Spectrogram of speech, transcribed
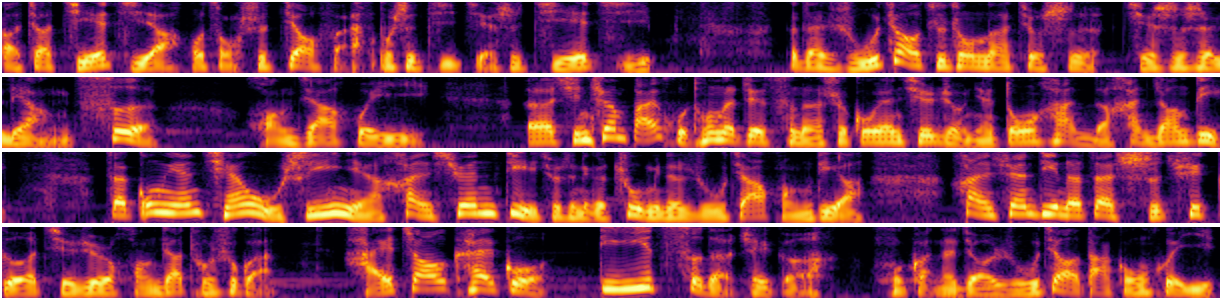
啊，叫结集啊。我总是叫反，不是集结，是结集。那在儒教之中呢，就是其实是两次皇家会议。呃，形成白虎通的这次呢，是公元七十九年东汉的汉章帝，在公元前五十一年，汉宣帝就是那个著名的儒家皇帝啊。汉宣帝呢，在石渠阁，其实就是皇家图书馆，还召开过第一次的这个，我管它叫儒教大公会议。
